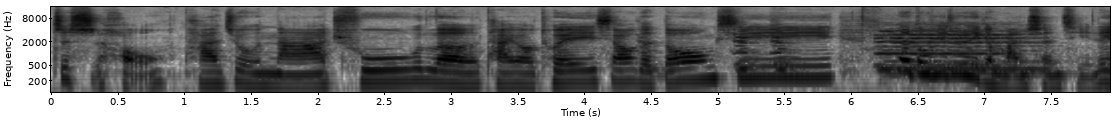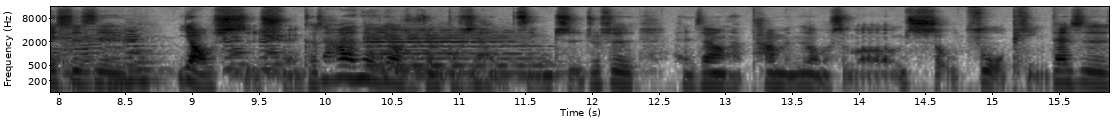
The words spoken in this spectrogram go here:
这时候，他就拿出了他要推销的东西。那东西就是一个蛮神奇，类似是钥匙圈，可是他的那个钥匙圈不是很精致，就是很像他们那种什么手作品，但是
